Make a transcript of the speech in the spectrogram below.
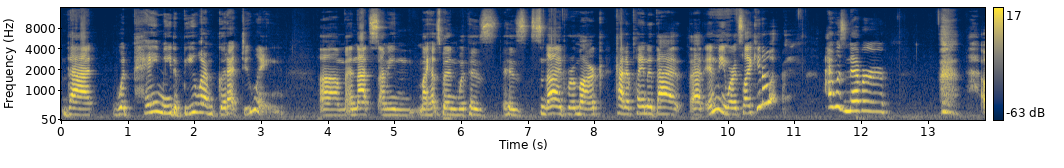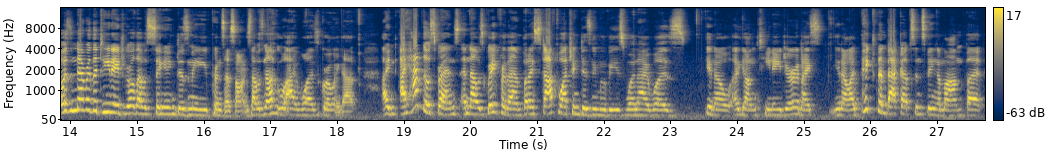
that would pay me to be what I'm good at doing? Um, and that's, I mean, my husband with his his snide remark kind of planted that that in me, where it's like, you know, what? I was never, I was never the teenage girl that was singing Disney princess songs. That was not who I was growing up. I I had those friends, and that was great for them. But I stopped watching Disney movies when I was you know a young teenager and i you know i picked them back up since being a mom but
